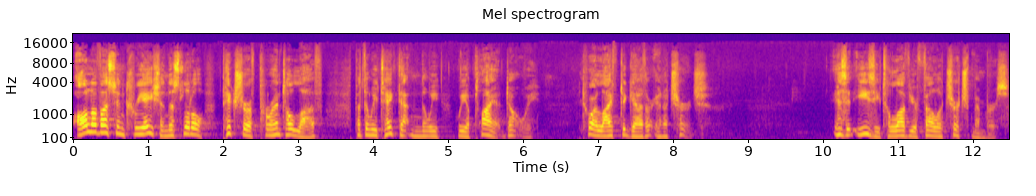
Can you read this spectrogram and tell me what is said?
all of us in creation, this little picture of parental love, but then we take that and then we, we apply it, don't we, to our life together in a church. Is it easy to love your fellow church members?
